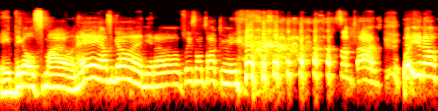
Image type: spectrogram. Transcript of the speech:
A big old smile and hey, how's it going? You know, please don't talk to me. sometimes. But you know,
